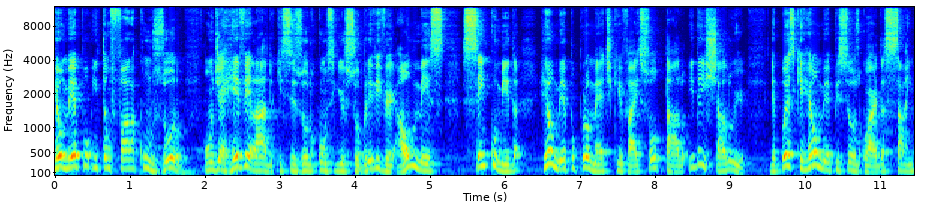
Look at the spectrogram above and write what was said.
Helmepo então fala com Zoro, onde é revelado que se Zoro conseguir sobreviver a um mês sem comida, Helmepo promete que vai soltá-lo e deixá-lo ir. Depois que Helmepo e seus guardas saem,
